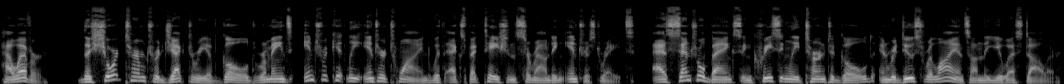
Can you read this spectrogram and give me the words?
However, the short term trajectory of gold remains intricately intertwined with expectations surrounding interest rates. As central banks increasingly turn to gold and reduce reliance on the US dollar,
